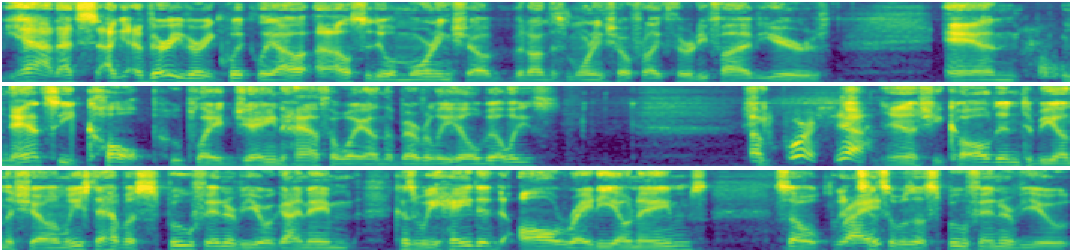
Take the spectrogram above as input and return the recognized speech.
Yeah, that's I, very very quickly. I, I also do a morning show. Been on this morning show for like 35 years, and Nancy Kulp, who played Jane Hathaway on the Beverly Hillbillies. Of course, yeah. Yeah, she called in to be on the show, and we used to have a spoof interview. A guy named because we hated all radio names, so Right. since it was a spoof interview,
